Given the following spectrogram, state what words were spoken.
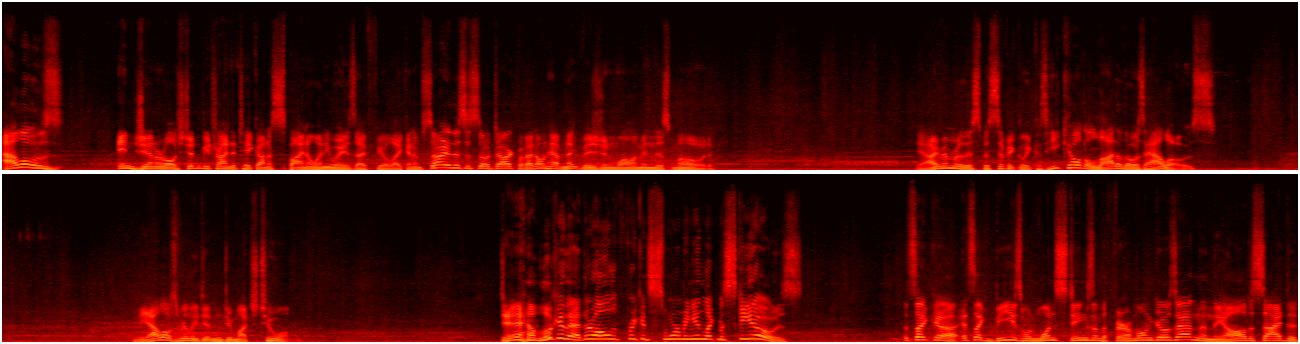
Aloes, in general, shouldn't be trying to take on a Spino anyways, I feel like. And I'm sorry this is so dark, but I don't have night vision while I'm in this mode. Yeah, I remember this specifically because he killed a lot of those aloes. And the aloes really didn't do much to him. Damn, look at that. They're all freaking swarming in like mosquitoes. It's like uh, it's like bees when one stings and the pheromone goes out and then they all decide to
